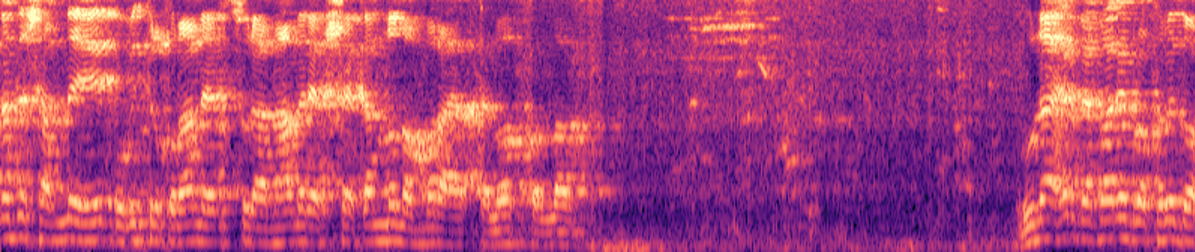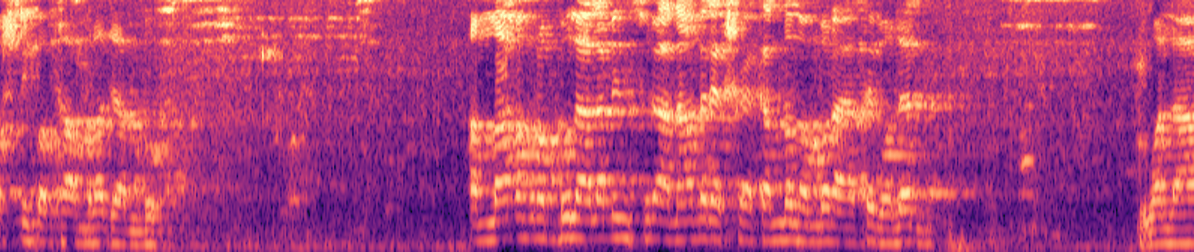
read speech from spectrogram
আপনাদের সামনে পবিত্র কোরআনের সুরা নামের একশো একান্ন নম্বর আয়াত তেলাওয়াত করলাম গুনাহের ব্যাপারে প্রথমে দশটি কথা আমরা জানব আল্লাহ রব্বুল আলমিন সুরা নামের একশো একান্ন নম্বর আয়াতে বলেন ولا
